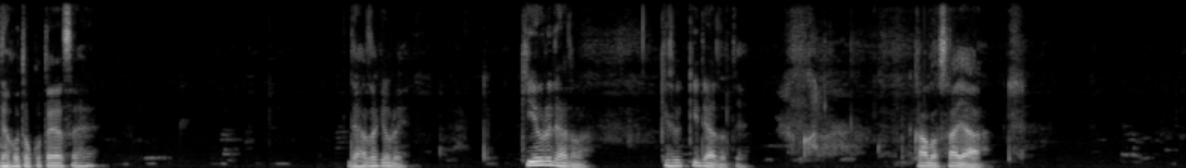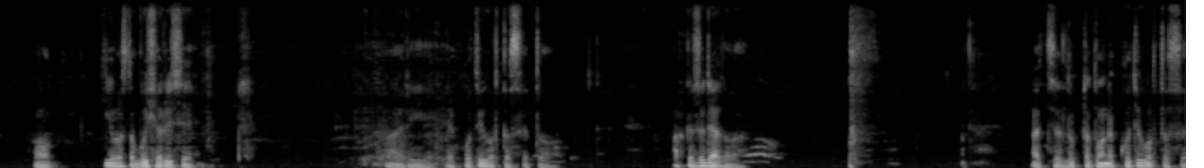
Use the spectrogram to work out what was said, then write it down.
দেখো তো কোথায় আছে হ্যাঁ দেখা যায় কেউ রে কি রে দেখা যায় না কিছু কি দেখা যাচ্ছে কালো ছায়া ও কি অবস্থা বসে রয়েছে আরে ক্ষতি করতেছে তো। আর কিছু দেখা আচ্ছা লোকটা তো অনেক ক্ষতি করতেছে।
